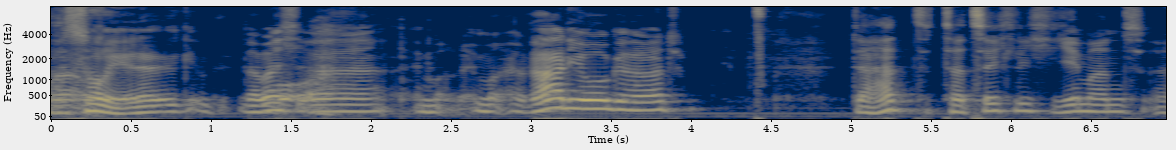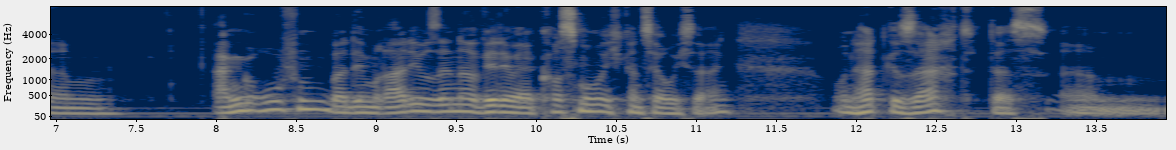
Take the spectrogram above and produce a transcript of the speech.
Oh, sorry. äh, Da war ich äh, im, im Radio gehört. Da hat tatsächlich jemand ähm, angerufen bei dem Radiosender WDR Cosmo, ich kann es ja ruhig sagen, und hat gesagt, dass ähm,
